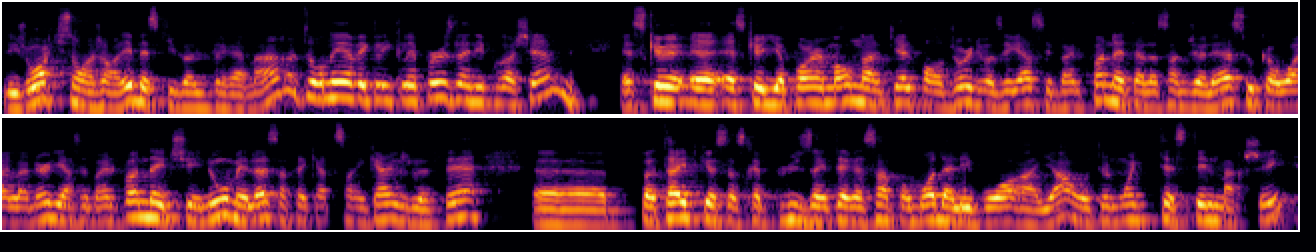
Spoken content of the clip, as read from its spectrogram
les joueurs qui sont agents libres, est-ce qu'ils veulent vraiment retourner avec les Clippers l'année prochaine? Est-ce euh, est qu'il n'y a pas un monde dans lequel Paul George va dire c'est bien le fun d'être à Los Angeles ou Kawhi Leonard, c'est bien le fun d'être chez nous, mais là, ça fait 4-5 ans que je le fais. Euh, peut-être que ça serait plus intéressant pour moi d'aller voir ailleurs, ou tout le moins de tester le marché.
